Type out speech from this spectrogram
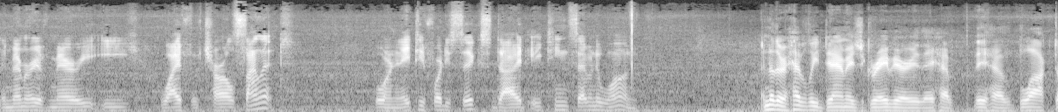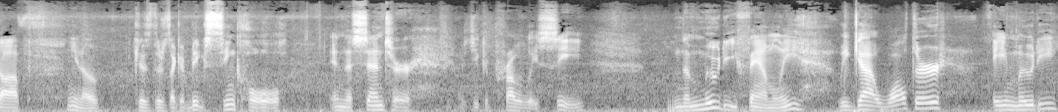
In memory of Mary E., wife of Charles Silent, born in 1846, died 1871. Another heavily damaged grave area they have they have blocked off, you know, because there's like a big sinkhole in the center, as you could probably see. The Moody family, we got Walter A. Moody.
